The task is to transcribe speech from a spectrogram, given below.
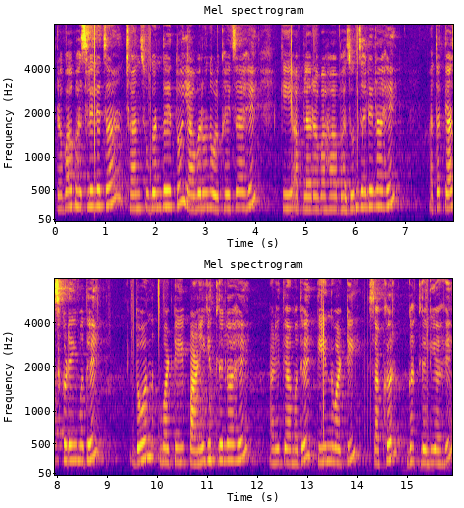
रवा भाजलेल्याचा छान सुगंध येतो. यावरून ओळखायचं आहे की आपला रवा हा भाजून झालेला आहे. आता त्याच कढईमध्ये दोन वाटी पाणी घेतलेलं आहे आणि त्यामध्ये तीन वाटी साखर घातलेली आहे.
